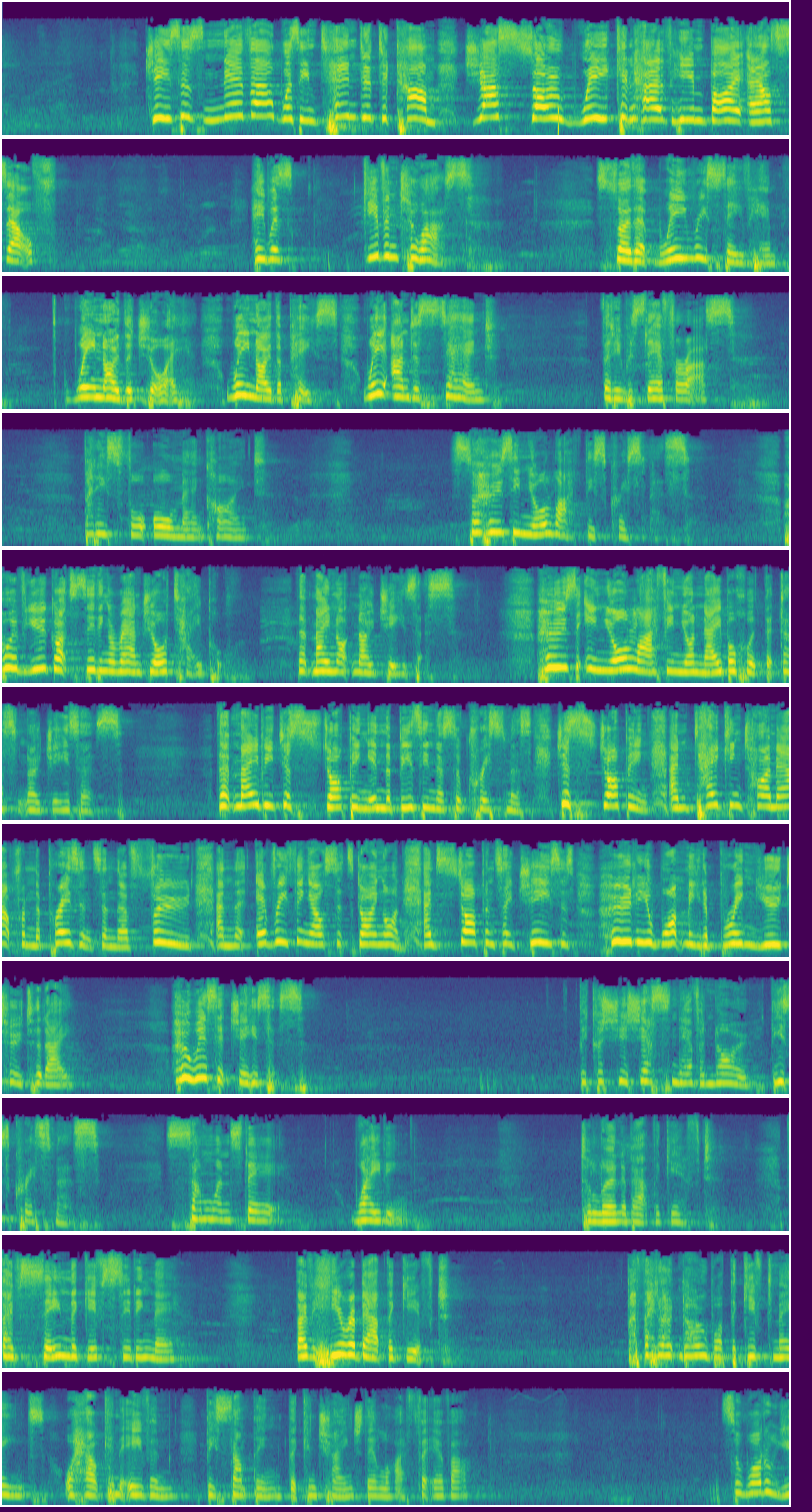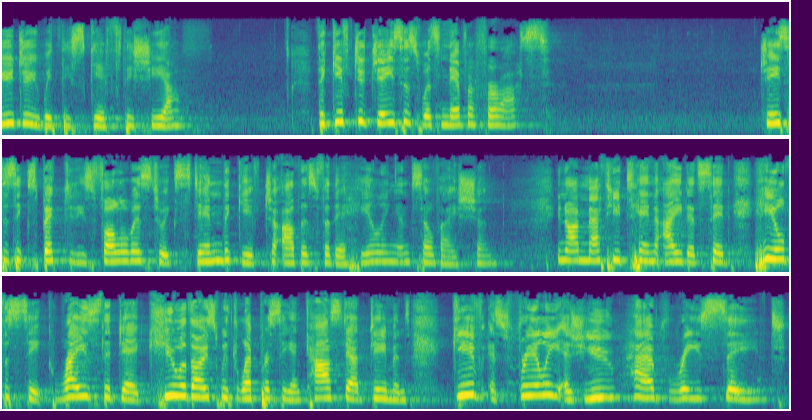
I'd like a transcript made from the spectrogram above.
Jesus never was intended to come just so we can have him by ourselves. He was given to us so that we receive him. We know the joy, we know the peace, we understand that he was there for us, but he's for all mankind. So, who's in your life this Christmas? Who have you got sitting around your table that may not know Jesus? Who's in your life, in your neighborhood, that doesn't know Jesus? That maybe just stopping in the busyness of Christmas, just stopping and taking time out from the presents and the food and the, everything else that's going on and stop and say, Jesus, who do you want me to bring you to today? Who is it, Jesus? Because you just never know this Christmas. Someone's there waiting to learn about the gift. They've seen the gift sitting there. They've hear about the gift. But they don't know what the gift means or how it can even be something that can change their life forever. So, what will you do with this gift this year? The gift of Jesus was never for us. Jesus expected his followers to extend the gift to others for their healing and salvation. You know, in Matthew 10 8, it said, Heal the sick, raise the dead, cure those with leprosy, and cast out demons. Give as freely as you have received.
